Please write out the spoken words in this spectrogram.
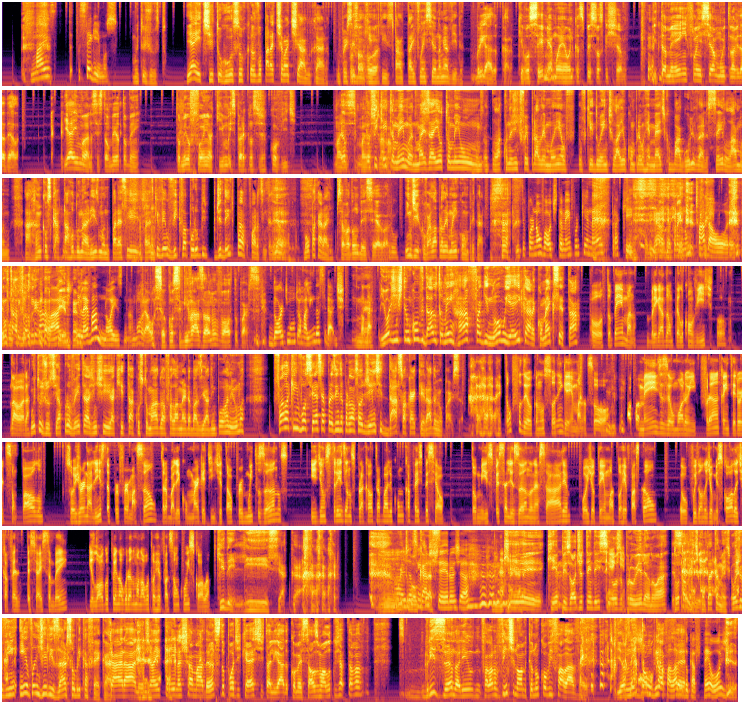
Mas seguimos. Muito justo. E aí, Tito Russo, eu vou parar de chamar Thiago, cara. Eu percebi que, que está, tá influenciando a minha vida. Obrigado, cara. Porque você e minha mãe é as únicas pessoas que chamam. E também influencia muito na vida dela. E aí, mano, vocês estão bem? Eu tô bem. Tô meio fanho aqui, espero que não seja Covid. Mas, eu, mas eu fiquei não, também, mano, mas aí eu tomei um. Lá quando a gente foi pra Alemanha, eu, eu fiquei doente lá e eu comprei um remédio que o bagulho, velho, sei lá, mano, arranca os catarros do nariz, mano. Parece, parece que veio o Vic Vaporub de dentro pra fora, assim, tá ligado? É. Bom pra caralho. Precisava de um desse aí agora. Indico, vai lá pra Alemanha e compre, cara. e se for, não volte também, porque, né, pra quê? Tá ligado? É, não tá da hora. Você não tá valendo a pena. E, leva a nós, na moral. Se eu conseguir vazar, eu não volto, parça. Dortmund é uma linda cidade. Né? E hoje a gente tem um convidado também, Rafa Gnomo. E aí, cara, como é que você tá? Ô, oh, tô bem, mano. Obrigadão pelo convite, pô. Da hora. Muito justo. E aproveita, a gente aqui tá acostumado a falar merda baseada em porra nenhuma. Fala quem você é, se apresenta pra nossa audiência e dá sua carteirada, meu parça. então fudeu, que eu não sou ninguém, mano. Eu sou Rafa Mendes, eu moro em Franca, interior de São Paulo. Sou jornalista por formação, trabalhei com marketing digital por muitos anos. E de uns três anos para cá eu trabalho com um café especial. Estou me especializando nessa área. Hoje eu tenho uma torrefação. Eu fui dono de uma escola de cafés especiais também. E logo tô inaugurando uma nova torrefação com escola. Que delícia, cara! Hum, Ai, muito já bom, cara. O cheiro já. Que, que episódio tendencioso é, pro William, não é? Esse Totalmente, aí. completamente. Hoje eu vim evangelizar sobre café, cara. Caralho, eu já entrei na chamada antes do podcast, tá ligado? Começar, os malucos já tava brisando ali, falaram 20 nomes que eu nunca ouvi falar, velho. E eu nem tomo ouviu café. a palavra do café hoje?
